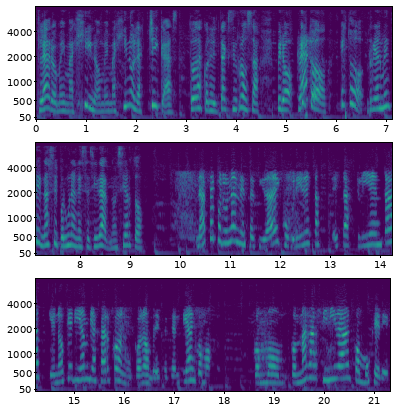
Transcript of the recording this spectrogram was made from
Claro, me imagino, me imagino las chicas, todas con el taxi rosa, pero Claro. esto, esto realmente nace por una necesidad, ¿no es cierto? nace por una necesidad de cubrir estas estas clientas que no querían viajar con, con hombres, se sentían como como con más afinidad con mujeres.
